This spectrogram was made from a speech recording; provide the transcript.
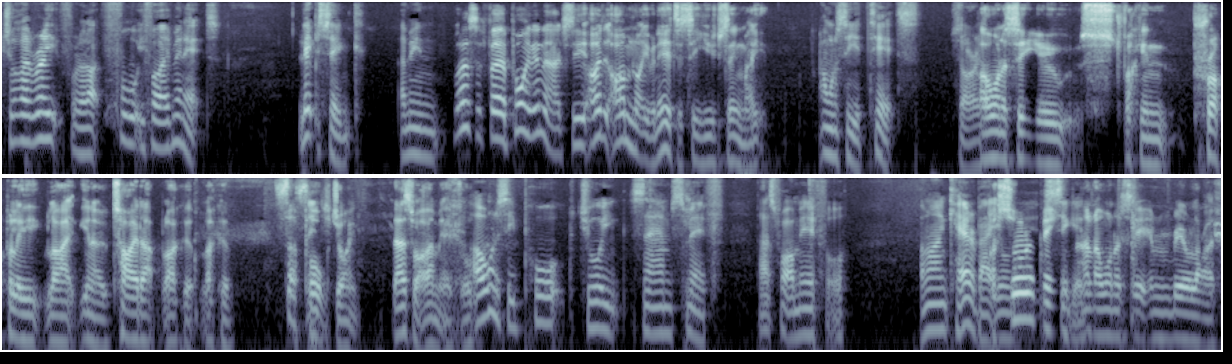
gyrate for like forty-five minutes, lip sync. I mean, Well, that's a fair point, isn't it? Actually, I, I'm not even here to see you sing, mate. I want to see your tits. Sorry. I want to see you fucking properly, like you know, tied up like a like a Sausage. pork joint. That's what I'm here for. I want to see pork joint Sam Smith. That's what I'm here for. And I don't care about I your saw a singing. and I want to see it in real life.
